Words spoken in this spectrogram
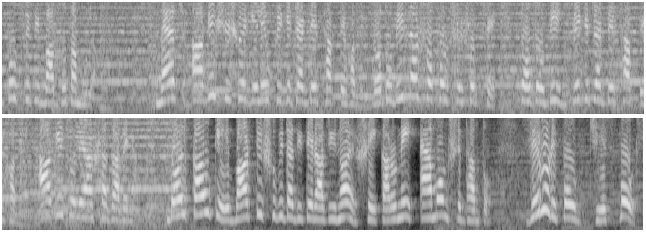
উপস্থিতি বাধ্যতামূলক। ম্যাচ আগে শেষ হয়ে গেলেও ক্রিকেটারদের থাকতে হবে। যতদিন না সফর শেষ হচ্ছে, ততদিন ক্রিকেটারদের থাকতে হবে। আগে চলে আসা যাবে না। দল কাউকে বাড়তি সুবিধা দিতে রাজি নয়, সেই কারণেই এমন সিদ্ধান্ত। Bureau report, Zee Sports.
